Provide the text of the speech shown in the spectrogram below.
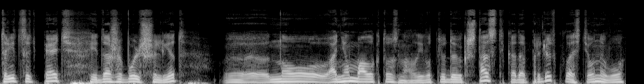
35 и даже больше лет, но о нем мало кто знал. И вот Людовик XVI, когда придет к власти, он его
